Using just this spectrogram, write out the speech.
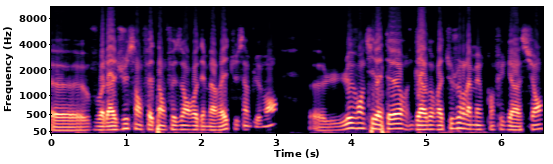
euh, voilà, juste en fait en faisant redémarrer, tout simplement, euh, le ventilateur gardera toujours la même configuration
